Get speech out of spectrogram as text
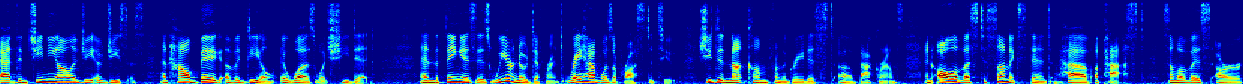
at the genealogy of Jesus and how big of a deal it was what she did. And the thing is, is we are no different. Rahab was a prostitute. She did not come from the greatest of backgrounds. And all of us, to some extent, have a past. Some of us are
